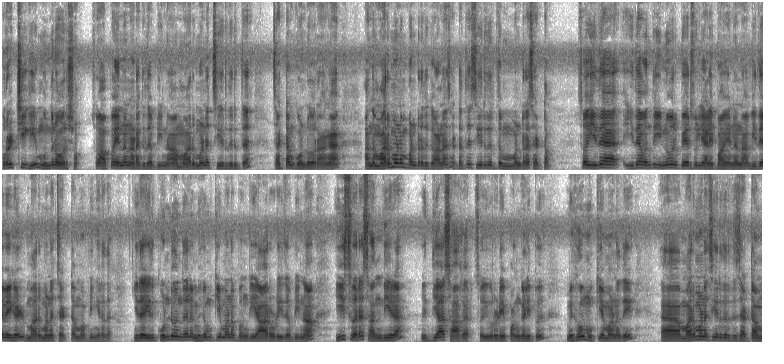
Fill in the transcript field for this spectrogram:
புரட்சிக்கு முந்தின வருஷம். ஸோ அப்போ என்ன நடக்குது அப்படின்னா மறுமண சீர்திருத்த சட்டம் கொண்டு வராங்க. அந்த மறுமணம் பண்ணுறதுக்கான சட்டத்தை சீர்திருத்தம் பண்ணுற சட்டம். ஸோ இதை இதை வந்து இன்னொரு பேர் சொல்லி அழைப்பாங்க. என்னென்னா விதவைகள் மறுமண சட்டம் அப்படிங்கிறத. இதை இது கொண்டு வந்ததில் மிக முக்கியமான பங்கு யாரோட இது அப்படின்னா ஈஸ்வர சந்திர வித்யாசாகர். ஸோ இவருடைய பங்களிப்பு மிகவும் முக்கியமானது. மறுமண சீர்திருத்த சட்டம்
